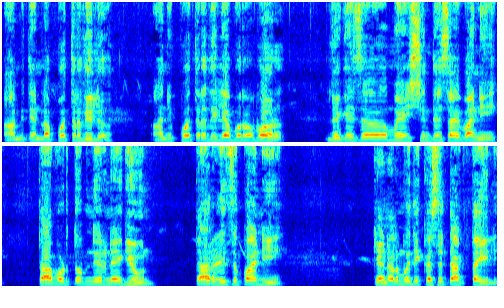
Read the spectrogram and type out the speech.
आम्ही त्यांना पत्र दिलं. आणि पत्र दिल्याबरोबर लगेच महेश शिंदे साहेबांनी ताबडतोब निर्णय घेऊन तारळीचं पाणी कॅनलमध्ये कसं टाकता येईल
